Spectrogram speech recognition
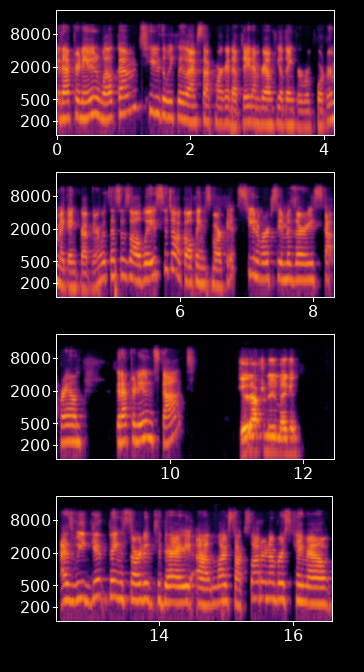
Good afternoon. And welcome to the weekly livestock market update. I'm Brownfield Anchor reporter Meghan Grebner with us as always to talk all things markets. University of Missouri, Scott Brown. Good afternoon, Scott. Good afternoon, Meghan. As we get things started today, uh, livestock slaughter numbers came out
